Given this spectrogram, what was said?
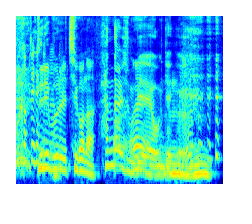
드리블을 치거나 한달 어, 준비해 네. 온 개그.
